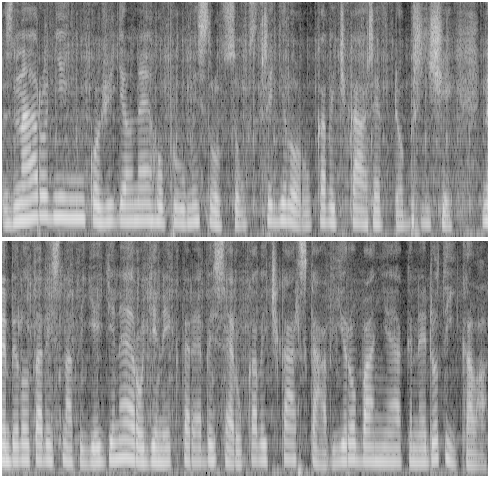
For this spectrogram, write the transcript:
Znárodnění kožidělného průmyslu soustředilo rukavičkáře v Dobříši. Nebylo tady snad jediné rodiny, které by se rukavičkářská výroba nějak nedotýkala.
